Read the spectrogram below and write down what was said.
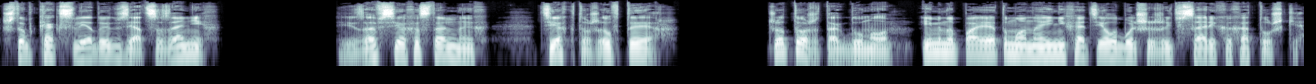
Чтобы как следует взяться за них. И за всех остальных. Тех, кто жил в ТР. Джо тоже так думала. Именно поэтому она и не хотела больше жить в Саре-хохотушке.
